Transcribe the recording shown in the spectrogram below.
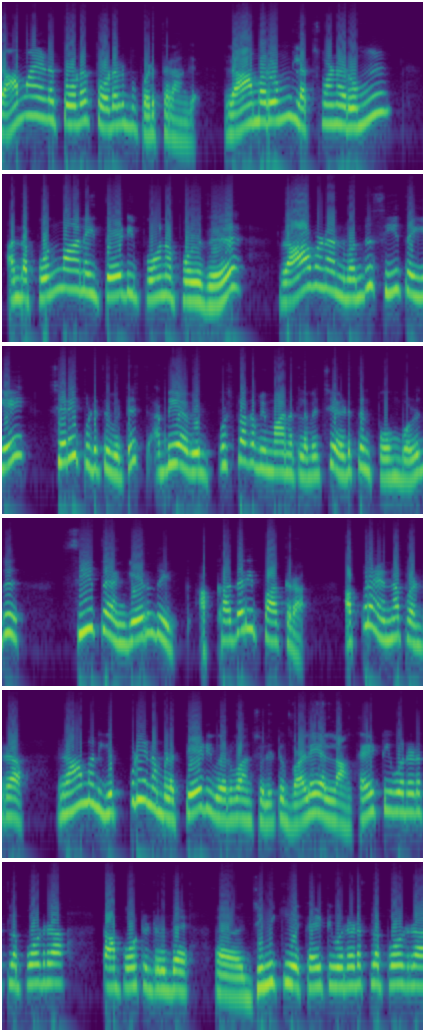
ராமாயணத்தோட தொடர்பு படுத்துறாங்க. ராமரும் லக்ஷ்மணரும் அந்த பொன்மானை தேடி போன பொழுது ராவணன் வந்து சீதையை சிறைப்பிடித்து விட்டு அப்படியே வி- புஷ்பக விமானத்துல வச்சு எடுத்துன்னு போகும்பொழுது சீத்தை அங்கேருந்து கதறி பார்க்குறா. அப்புறம் என்ன பண்றா? ராமன் எப்படி நம்மளை தேடி வருவான்னு சொல்லிட்டு வளையெல்லாம் கழட்டி ஒரு இடத்துல போடுறா. தான் போட்டுட்டு இருந்த ஜிமிக்கியை ஜிமிக்கிய கழட்டி ஒரு இடத்துல போடுறா.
